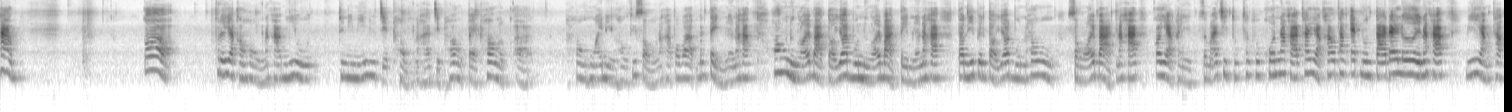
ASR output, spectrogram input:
ค่ะก็ภรรยากเข้าห้องนะคะมีอยู่ ที่นี่มีอยู่เจ็ดห้องนะคะเจ็ดห้องแปดห้องอ่าห้องหวยหนึ่งห้องที่สองนะคะ เพราะว่ามันเต็มแล้วนะคะ ห้อง 100 บาทต่อยอดบุญ 100 บาทเต็มแล้วนะคะ ตอนนี้เป็นต่อยอดบุญห้อง 200 บาทนะคะ ก็อยากให้สมาชิกทุกทุกคนนะคะ ถ้าอยากเข้าทักแอดมนตาได้เลยนะคะ มีอย่างทัก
